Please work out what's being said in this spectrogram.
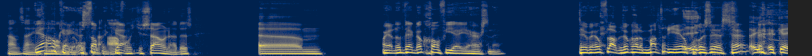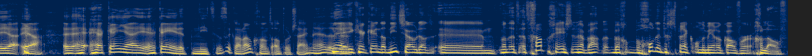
gaan zijn. Ja, oké, Of snap een ik, ja. avondje sauna. Dus. ehm, Maar ja, dat werkt ook gewoon via je hersenen. Dat is heel flauw. Het is ook gewoon een materieel proces. Hè? Oké, ja, ja. Eh, her- herken, jij, herken jij dit niet? Dat kan ook gewoon het antwoord zijn. Hè? Dat- Nee, ik herken dat niet zo. Dat, ehm, want het, het grappige is, we we begonnen in het gesprek onder meer ook over geloof.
